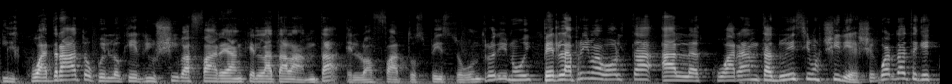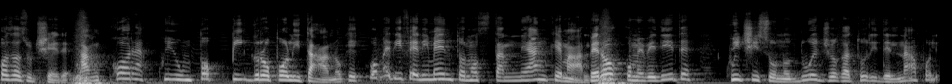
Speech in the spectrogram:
il quadrato, quello che riusciva a fare anche l'Atalanta e lo ha fatto spesso contro di noi. Per la prima volta al 42esimo ci riesce. Guardate che cosa succede. Ancora qui un po' pigropolitano che come riferimento non sta neanche male. Però come vedete Qui ci sono due giocatori del Napoli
